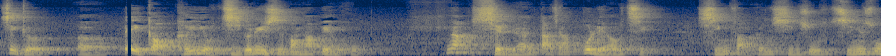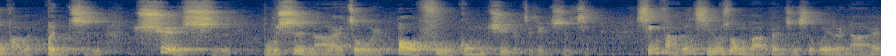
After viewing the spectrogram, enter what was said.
这个呃被告可以有几个律师帮他辩护？那显然大家不了解刑法跟刑诉刑事诉讼法的本质，确实不是拿来作为报复工具的这件事情。刑法跟刑事诉讼法本质是为了拿来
